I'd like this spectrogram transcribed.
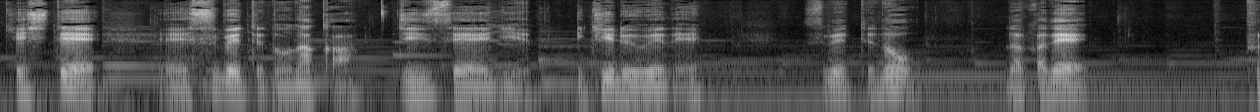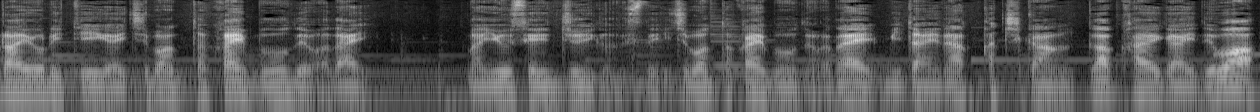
決して、えー、全ての中、人生に生きる上で、全ての中で、プライオリティが一番高いものではない。まあ、優先順位がですね、一番高いものではないみたいな価値観が海外では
